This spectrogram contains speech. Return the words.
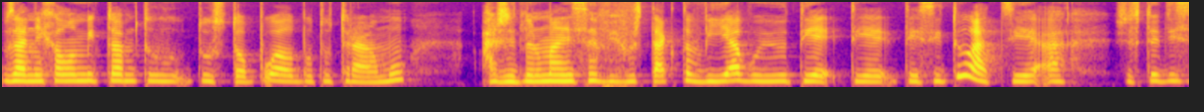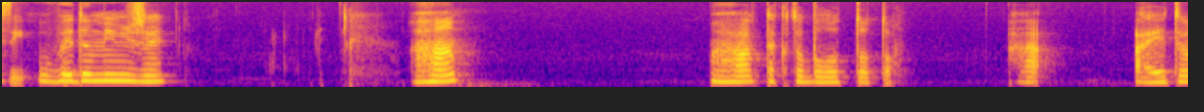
zanechalo mi tam tú, tú stopu alebo tú traumu a že normálne sa mi už takto vyjavujú tie, tie, tie situácie a že vtedy si uvedomím, že aha, aha, tak to bolo toto. A, a je to,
